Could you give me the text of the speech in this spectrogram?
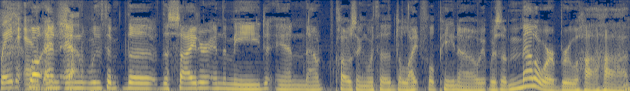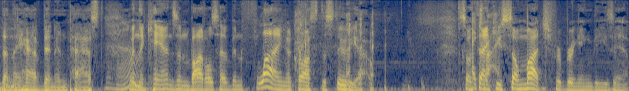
way to end well, and, show. and with the, the the cider and the mead, and now closing with a delightful Pinot, it was a mellower brouhaha than they have been in past uh-huh. when the cans and bottles have been flying across the studio. so I thank try. you so much for bringing these in.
